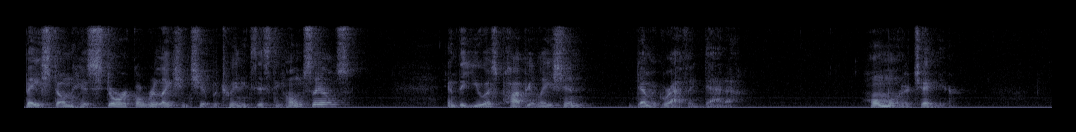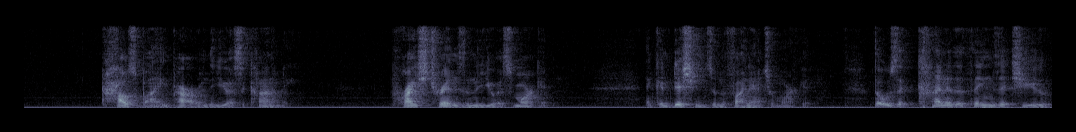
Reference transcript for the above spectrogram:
based on the historical relationship between existing home sales and the U.S. population demographic data, homeowner tenure, house buying power in the U.S. economy, price trends in the U.S. market, and conditions in the financial market. Those are kind of the things that you,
